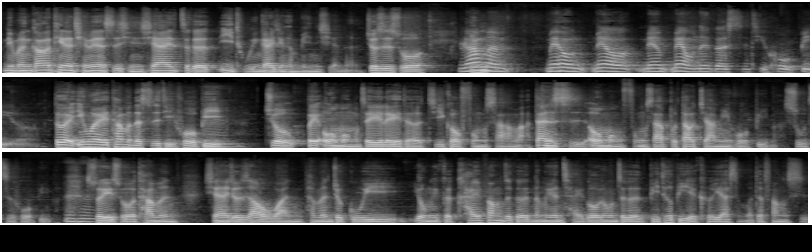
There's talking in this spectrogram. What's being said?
你们刚刚听了前面的事情，现在这个意图应该已经很明显了。就是说，他们没有没有没有没有那个实体货币了。对，因为他们的实体货币。嗯”就被欧盟这一类的机构封杀嘛，但是欧盟封杀不到加密货币嘛，数字货币嘛，所以说他们现在就绕弯，他们就故意用一个开放这个能源采购，用这个比特币也可以啊什么的方式，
